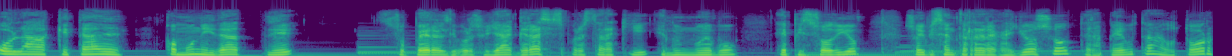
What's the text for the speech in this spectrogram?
Hola, ¿qué tal? Comunidad de Supera el Divorcio Ya. Gracias por estar aquí en un nuevo episodio. Soy Vicente Herrera Galloso, terapeuta, autor.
